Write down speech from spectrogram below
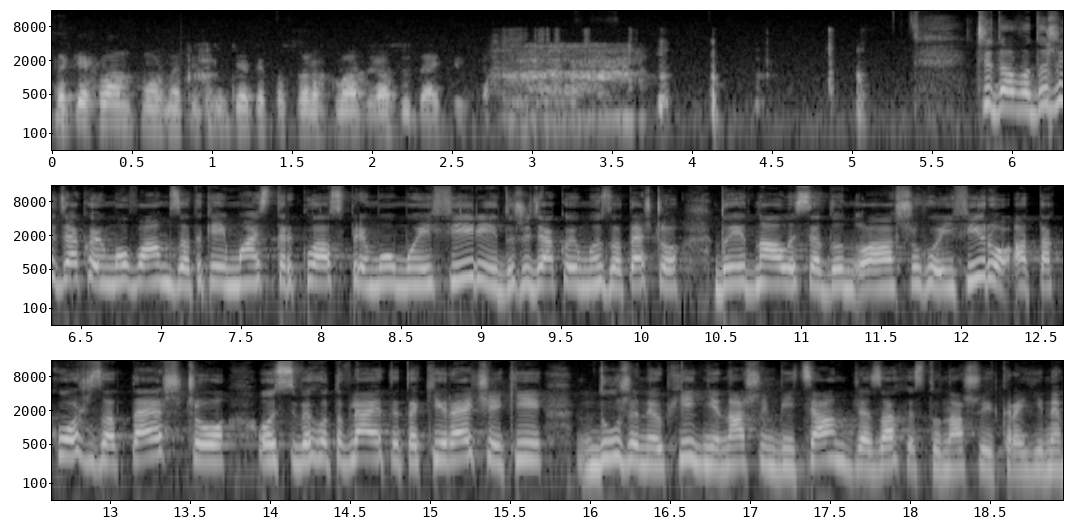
Таких ламп можна підключити по 40 Вт зразу декілька. Чудово, дуже дякуємо вам за такий майстер-клас в прямому ефірі. І дуже дякуємо за те, що доєдналися до нашого ефіру, а також за те, що ось виготовляєте такі речі, які дуже необхідні нашим бійцям для захисту нашої країни.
